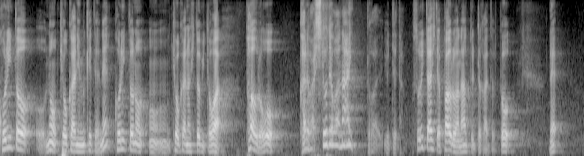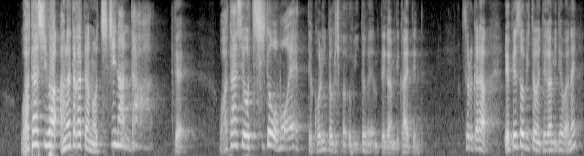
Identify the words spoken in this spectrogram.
コリントの教会に向けてねコリントの、うん、教会の人々はパウロを彼は人ではない。とか言ってた。それに対してパウロは何と言ったかというと、ね、私はあなた方の父なんだって私を父と思えってコリント人の手紙で書いてるんだ。それからエペソビトの手紙ではね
